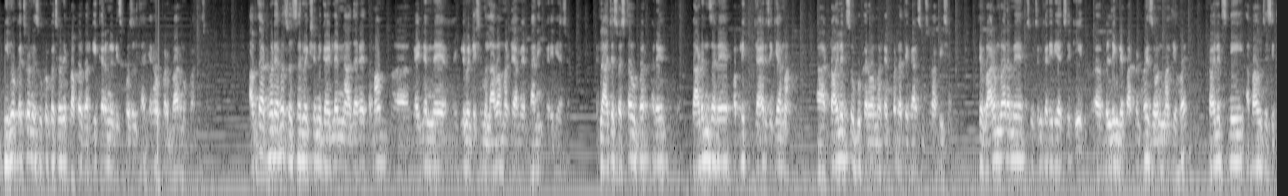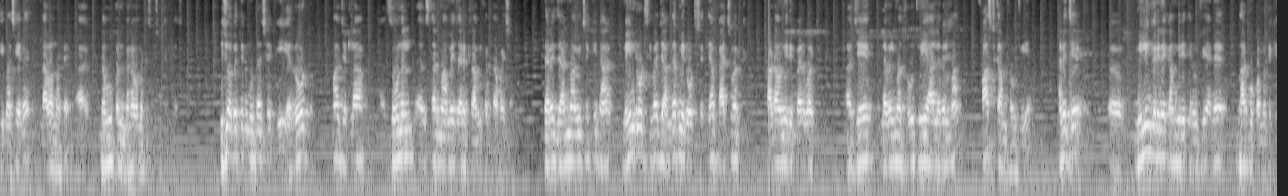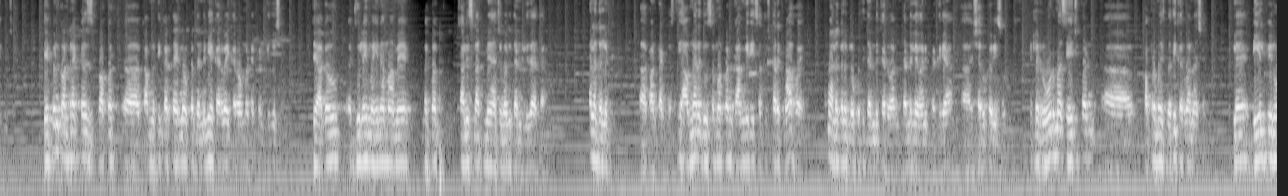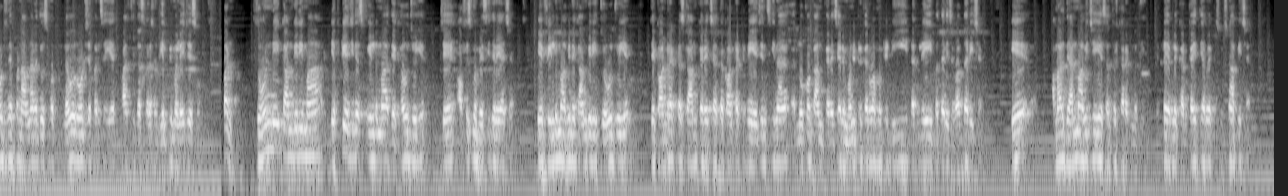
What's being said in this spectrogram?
ભીનો કચરો અને સૂકો કચરોની પ્રોપર વર્ગીકરણ અને ડિસ્પોઝલ થાય, એના ઉપર ભાર મૂકવાનો છે. આવતા અઠવાડિયામાં સ્વચ્છ સર્વેક્ષણની ગાઈડલાઇનના આધારે તમામ ગાઈડલાઇનને ઇમ્પ્લિમેન્ટેશનમાં લાવવા માટે અમે પ્લાનિંગ કરી રહ્યા છે. એટલે આજે સ્વચ્છતા ઉપર અને ગાર્ડન્સ અને પબ્લિક જાહેર જગ્યામાં ટોયલેટ્સ ઊભું કરવા માટે પણ અધિકાર સૂચના આપી છે જે વારંવાર અમે સૂચન કરી રહ્યા છીએ કે બિલ્ડિંગ ડિપાર્ટમેન્ટ હોય ઝોનમાંથી હોય ટોયલેટ્સની અભાવ જે સિટીમાં છે એને લાવવા માટે નવું પણ બનાવવા માટે સૂચન કરી રહ્યા છે. બીજું અગત્યનો મુદ્દા છે કે, રોડમાં જેટલા ઝોનલ વિસ્તારમાં અમે જ્યારે ટ્રાવેલ કરતા હોય છે, ત્યારે ધ્યાનમાં આવ્યું છે કે મેઇન રોડ સિવાય જે અંદરની રોડ છે, ત્યાં પેચ વર્ક ખાડાઓની રિપેર વર્ક જે લેવલમાં થવું જોઈએ, આ લેવલમાં ફાસ્ટ કામ થવું જોઈએ અને જે મિલિંગ કરીને કામગીરી થવું જોઈએ એને ભાર મૂકવા માટે કીધું છે. જે પણ કોન્ટ્રાક્ટર્સ પ્રોપર કામ નથી કરતા, એમના ઉપર દંડનીય કાર્યવાહી કરવા માટે પણ કીધું છે. જે અગાઉ જુલાઈ મહિનામાં અમે લગભગ ચાલીસ લાખની આજુબાજુ દંડ લીધા હતા. અલગ અલગ કોન્ટ્રાક્ટર્સથી આવનારા દિવસોમાં પણ કામગીરી સંતોષકારક ના હોય, અમે અલગ અલગ લોકોથી દંડ કરવાની, દંડ લેવાની પ્રક્રિયા શરૂ કરીશું. એટલે રોડમાં સેજ પણ કોમ્પ્રોમાઇઝ નથી કરવાના છે. એટલે ડીએલપી રોડ્સને પણ આવનારા દિવસમાં નવું રોડ જે બનશે એ પાંચથી દસ વર્ષમાં ડીએલપીમાં લઈ જઈશું. પણ ઝોનની કામગીરીમાં ડેપ્ટી એન્જિનિયર્સ ફિલ્ડમાં દેખાવું જોઈએ, જે ઓફિસમાં બેસી જ રહ્યા છે. એ ફિલ્ડમાં આવીને કામગીરી જોવું જોઈએ. જે કોન્ટ્રાક્ટર્સ કામ કરે છે અથવા કોન્ટ્રાક્ટરની એજન્સીના લોકો કામ કરે છે અને મોનિટર કરવા માટે ડી ડબલ્યુ બધાની જવાબદારી છે. એ અમારા ધ્યાનમાં આવી છે, એ સંતોષકારક નથી. એટલે એમને કડકાઈથી અમે સૂચના આપી છે.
